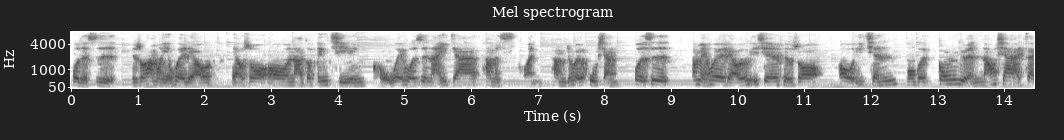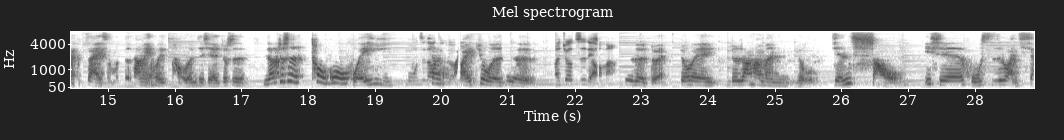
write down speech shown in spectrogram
或者是比如说他们也会聊聊说哦哪个冰淇淋口味，或者是哪一家他们喜欢，他们就会互相，或者是他们也会聊一些，比如说哦以前某个公园，然后现在还在不在什么的，他们也会讨论这些，就是你知道，就是透过回忆，我知道像怀旧的这个。就治疗嘛，对对对，就会就让他们有减少一些胡思乱想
